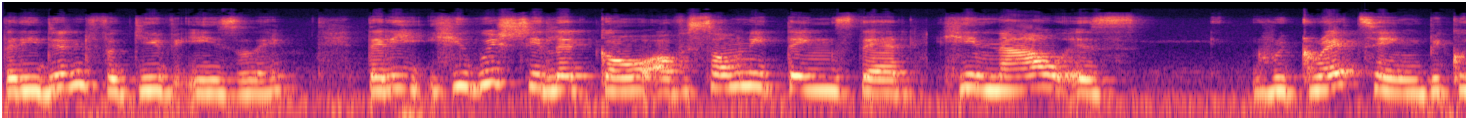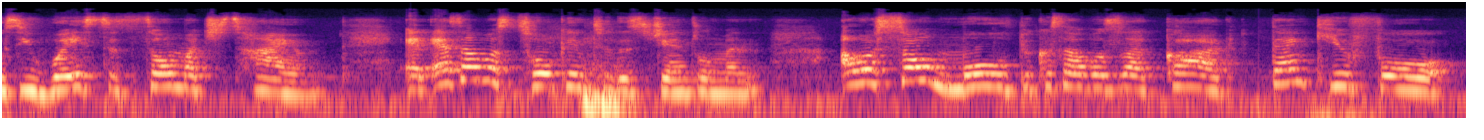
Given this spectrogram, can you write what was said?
that he didn't forgive easily, that he, he wished he let go of so many things that he now is regretting because he wasted so much time. And as I was talking to this gentleman, I was so moved because I was like, God, thank you for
